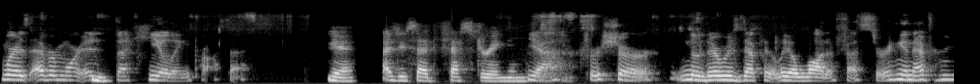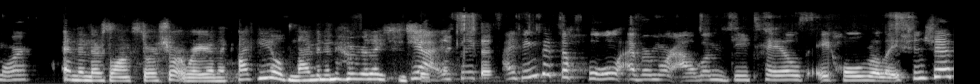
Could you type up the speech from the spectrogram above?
whereas evermore Hmm. is the healing process Yeah. As you said, festering and yeah for sure no there was definitely a lot of festering in evermore And then there's long story short where you're like, I've healed and I'm in a new relationship. yeah it's Like, like i think that the whole evermore album details a whole relationship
